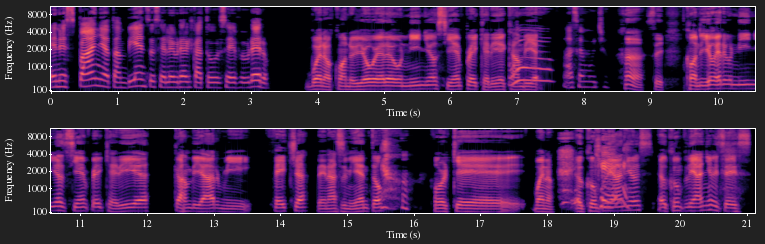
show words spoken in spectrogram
En España también se celebra el 14 de febrero. Bueno, cuando yo era un niño siempre quería cambiar. Uh, hace mucho. sí. Cuando yo era un niño siempre quería cambiar mi fecha de nacimiento porque, bueno, el cumpleaños, el cumpleaños es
